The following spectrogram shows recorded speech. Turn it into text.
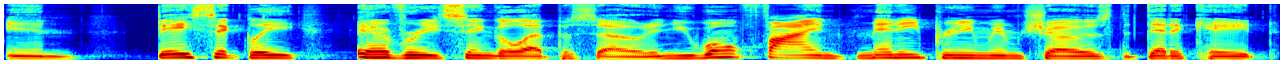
in basically every single episode. And you won't find many premium shows that dedicate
